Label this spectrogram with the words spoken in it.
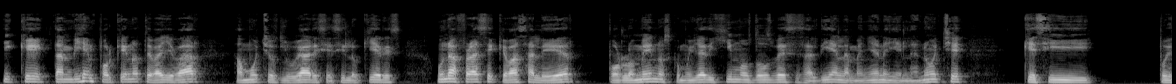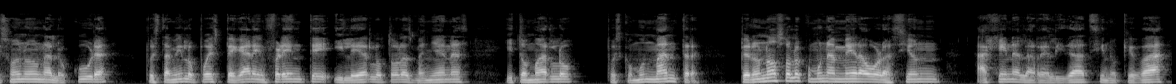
y que también, ¿por qué no te va a llevar a muchos lugares si así lo quieres? Una frase que vas a leer por lo menos, como ya dijimos, dos veces al día, en la mañana y en la noche, que si pues suena una locura, pues también lo puedes pegar enfrente y leerlo todas las mañanas y tomarlo pues como un mantra, pero no solo como una mera oración ajena a la realidad, sino que va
